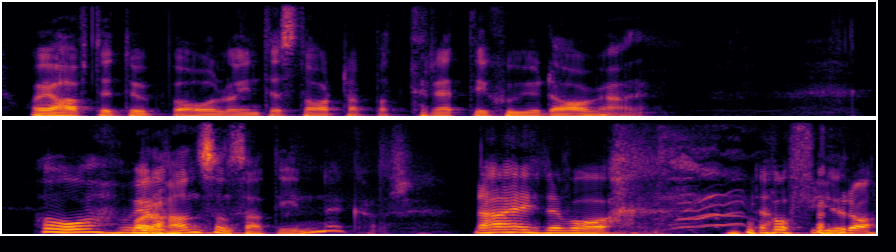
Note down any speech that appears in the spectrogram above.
Och jag har haft ett uppehåll och inte startat på 37 dagar. Ja, Var det jag- han som satt inne kanske? Nej, det var, det var fyra.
